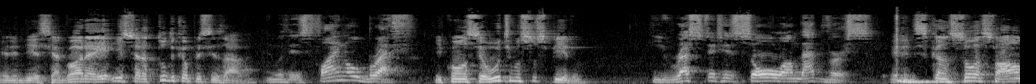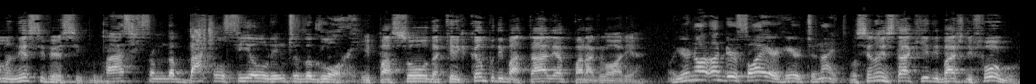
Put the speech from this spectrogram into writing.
Ele disse, agora é- isso era tudo que eu precisava. And with his final breath, E com o seu último suspiro, he rested his soul on that verse, ele descansou a sua alma nesse versículo. passed from the battlefield into the glory. E passou daquele campo de batalha para a glória. Well, you're not under fire here tonight. Você não está aqui debaixo de fogo?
